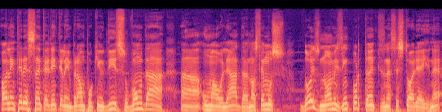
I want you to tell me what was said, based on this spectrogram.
Olha, interessante a gente lembrar um pouquinho disso. Vamos dar uh, uma olhada. Nós temos dois nomes importantes nessa história aí, né?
